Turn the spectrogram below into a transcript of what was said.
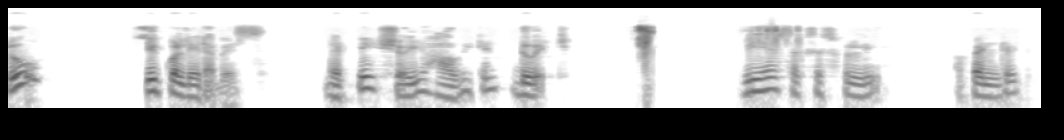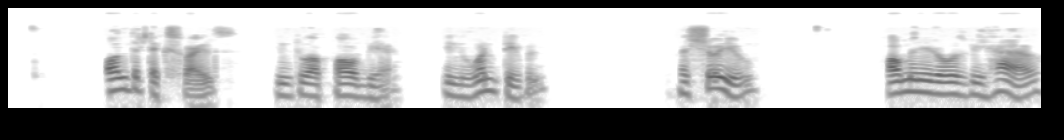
to SQL database. Let me show you how we can do it. We have successfully appended all the text files into our Power BI in one table I show you how many rows we have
